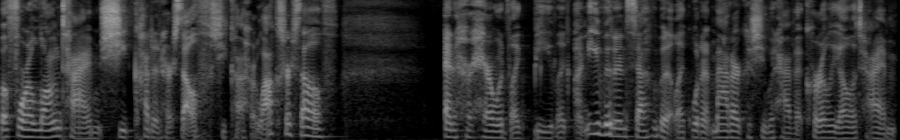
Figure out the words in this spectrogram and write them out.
But for a long time, she cut it herself. She cut her locks herself. And her hair would like be like uneven and stuff, but it like wouldn't matter because she would have it curly all the time.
